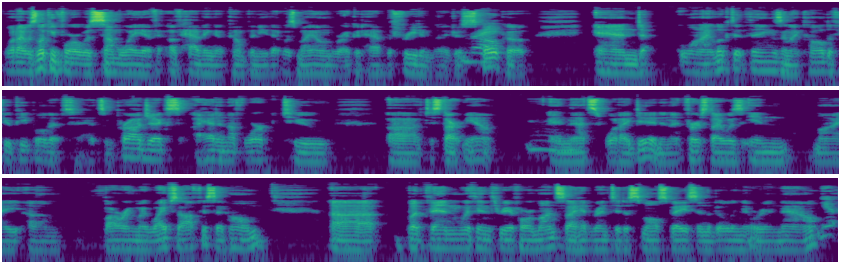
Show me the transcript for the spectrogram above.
What I was looking for was some way of, of having a company that was my own, where I could have the freedom that I just Right. spoke of. And when I looked at things and I called a few people that had some projects, I had enough work to uh, to start me out Mm. and that's what I did. And at first, I was in my um, borrowing my wife's office at home, uh, but then within three or four months, I had rented a small space in the building that we're in now. Yep.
